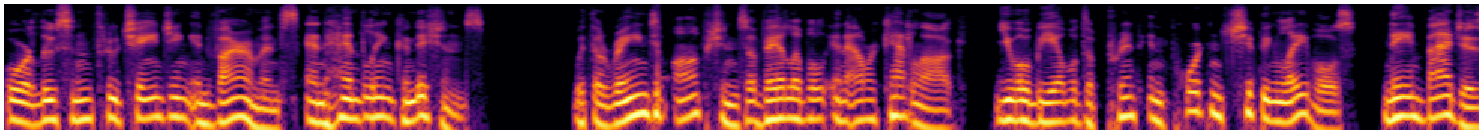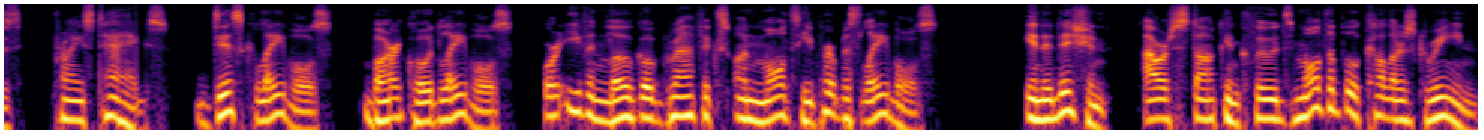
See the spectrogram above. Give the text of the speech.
or loosen through changing environments and handling conditions. With a range of options available in our catalog, you will be able to print important shipping labels, name badges, price tags, disc labels, barcode labels, or even logo graphics on multi-purpose labels. In addition, our stock includes multiple colors green,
